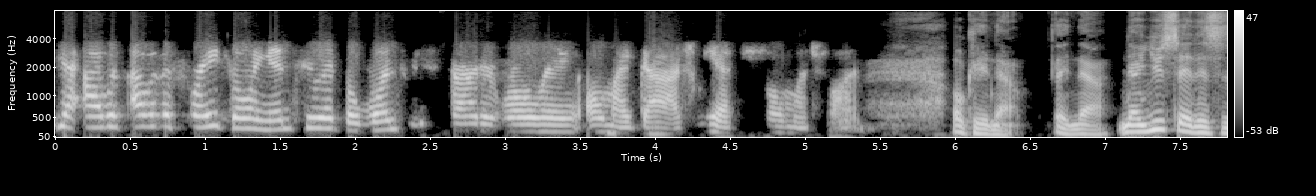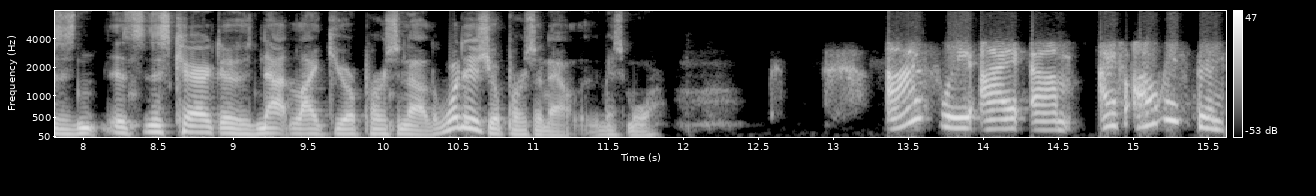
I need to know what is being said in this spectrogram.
yeah, I was I was afraid going into it, but once we started rolling, oh my gosh, we had so much fun. Okay, now. Now, now you say this is this, this character is not like your personality. What is your personality, Miss Moore? Honestly, I um I've always been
